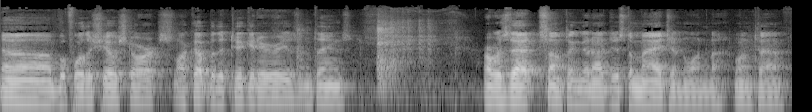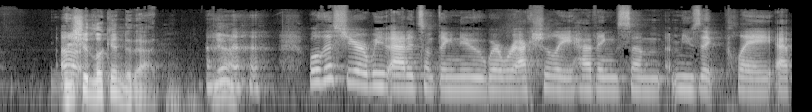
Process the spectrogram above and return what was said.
uh, before the show starts, like up by the ticket areas and things? Or was that something that I just imagined one one time? We should look into that. Yeah. Well, this year we've added something new where we're actually having some music play up,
